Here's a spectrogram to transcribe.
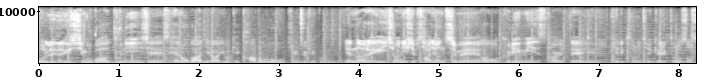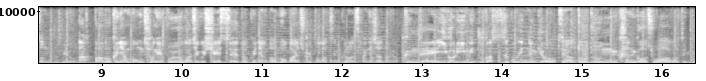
원래는 이 친구가 눈이 이제 세로가 아니라 이렇게 가로로 길쭉했거든요. 옛날에 2024년쯤에 어, 그림 인스타 할때 예, 이 캐릭터를 제 캐릭터로 썼었는데요. 딱 봐도 그냥 멍청해 보여가지고 실수해도 그냥 넘어갈 줄 것 같은 그런 상이잖아요. 근데 이걸 이미 누가 쓰고 있는겨? 제가 또 눈 큰 거 좋아하거든요.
